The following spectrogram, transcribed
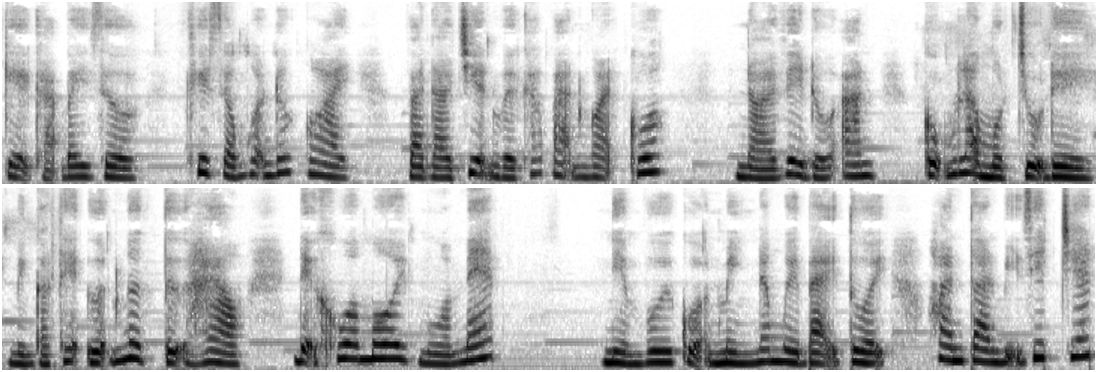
Kể cả bây giờ, khi sống ở nước ngoài và nói chuyện với các bạn ngoại quốc, nói về đồ ăn cũng là một chủ đề mình có thể ưỡn ngực tự hào để khua môi, múa mép. Niềm vui của mình năm 17 tuổi hoàn toàn bị giết chết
